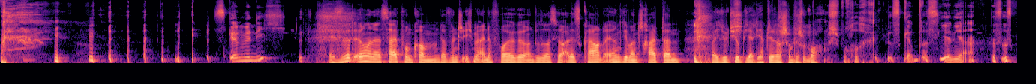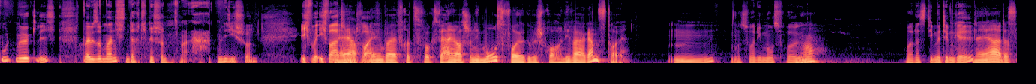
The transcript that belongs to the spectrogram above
Das können wir nicht. Es wird irgendwann der Zeitpunkt kommen, da wünsche ich mir eine Folge und du sagst, ja, alles klar. Und irgendjemand schreibt dann bei YouTube, ja, die habt ihr doch schon besprochen. Besprochen. Das kann passieren, ja. Das ist gut möglich. Bei so manchen dachte ich mir schon, mal, hatten wir die schon? Ich, ich warte Ja, ja, noch vor drauf. allem bei Fritz Fuchs. Wir haben ja auch schon die Moos-Folge besprochen. Die war ja ganz toll. Mhm. Was war die Moos-Folge? Ja. War das die mit dem Geld? Naja, das.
